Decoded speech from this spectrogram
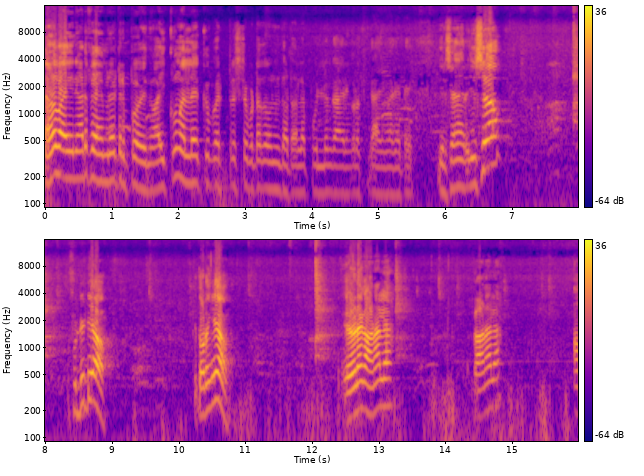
ഞങ്ങൾ വയനാട് ഫാമിലി ട്രിപ്പ് പോയിരുന്നു. ഐക്കും നല്ല ബെറ്റർ ഇഷ്ടപ്പെട്ട തോന്നി കേട്ടോ നല്ല പുല്ലും കാര്യങ്ങളൊക്കെ കാര്യങ്ങളൊക്കെ ആയിട്ട് ജിഷോ ജിൽഷോ ഫുഡ് കിട്ടിയോ? തുടങ്ങിയോ? എവിടെ കാണാല കാണാല ആ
